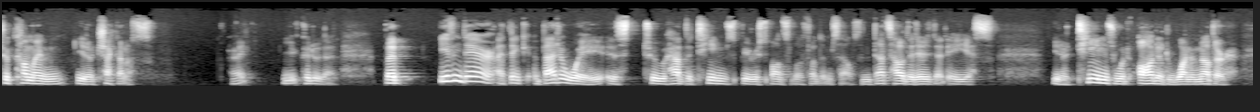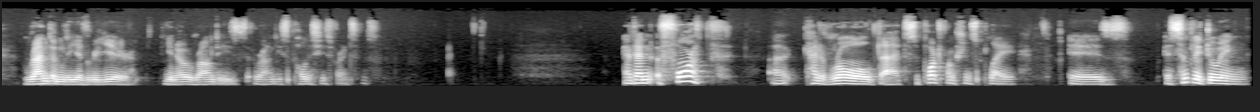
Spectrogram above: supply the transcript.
to come and, you know, check on us, right? You could do that. But even there, I think a better way is to have the teams be responsible for themselves. And that's how they did it at AES. You know, teams would audit one another randomly every year, you know, around these, around these policies, for instance. And then a fourth uh, kind of role that support functions play is, is simply doing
